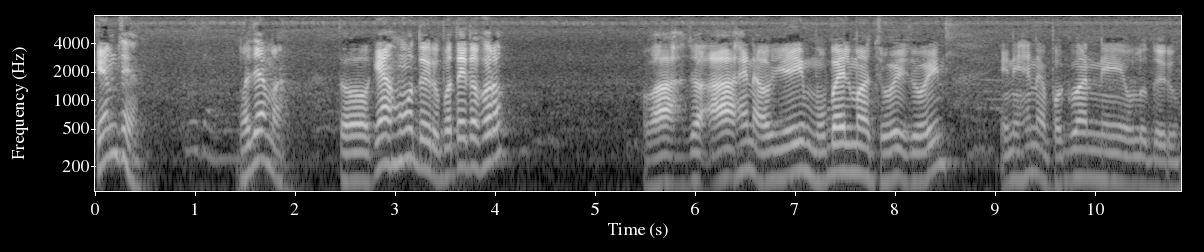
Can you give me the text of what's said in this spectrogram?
કેમ છે? મજામાં? તો ક્યાં શું દોર્યું બતાવી તો ખરો. વાહ જો આ હે ને અવિય મોબાઈલમાં જોઈ જોઈને એને હે ને ભગવાનની ઓલું દોર્યું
